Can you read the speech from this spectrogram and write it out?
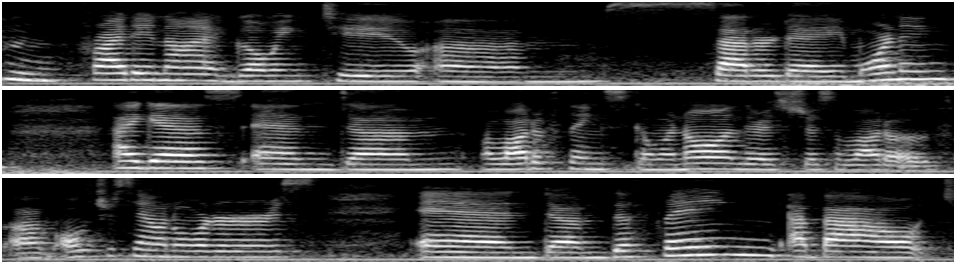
Friday night going to um, Saturday morning I guess. And um, a lot of things going on. There's just a lot of um, ultrasound orders. And um, the thing about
